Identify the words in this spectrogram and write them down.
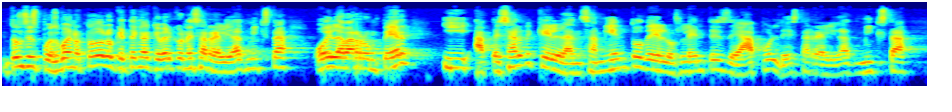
Entonces, pues bueno, todo lo que tenga que ver con esa realidad mixta hoy la va a romper y a pesar de que el lanzamiento de los lentes de Apple, de esta realidad mixta,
